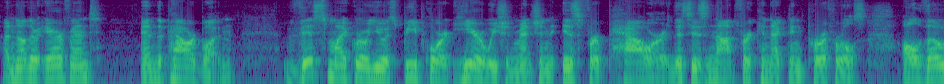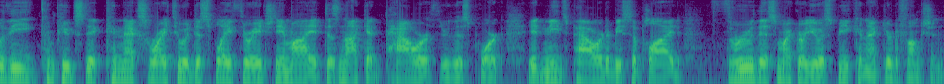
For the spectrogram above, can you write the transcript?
another air vent, and the power button. This micro USB port here, we should mention, is for power. This is not for connecting peripherals. Although the compute stick connects right to a display through HDMI, it does not get power through this port. It needs power to be supplied through this micro USB connector to function.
